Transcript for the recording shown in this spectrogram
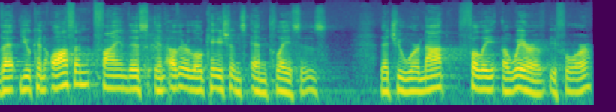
that you can often find this in other locations and places that you were not fully aware of before.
